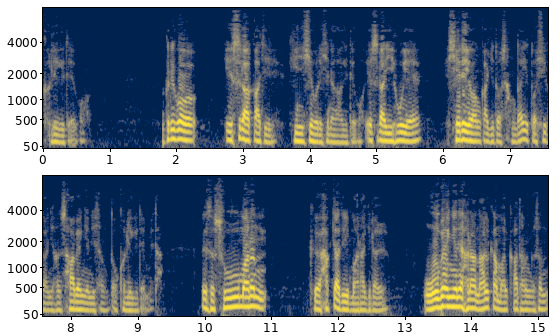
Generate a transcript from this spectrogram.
걸리게 되고, 그리고 에스라까지 긴 세월이 지나가게 되고, 에스라 이후에 세례 요한까지도 상당히 또 시간이 한 400년 이상 또 걸리게 됩니다. 그래서 수많은 그 학자들이 말하기를 500년에 하나 날까 말까 하는 것은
